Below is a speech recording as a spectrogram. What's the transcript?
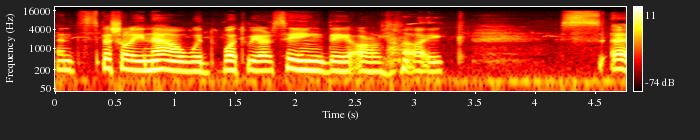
and especially now with what we are seeing they are like uh,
